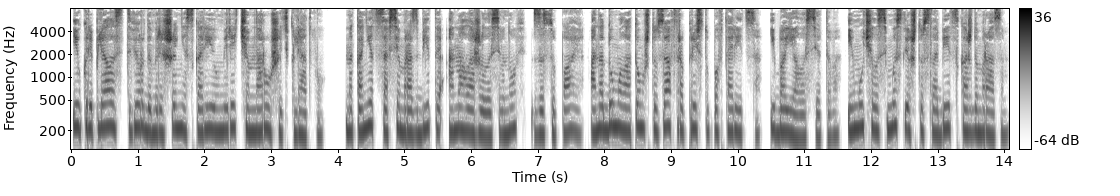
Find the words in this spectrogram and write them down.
и укреплялась в твердом решении скорее умереть, чем нарушить клятву. Наконец, совсем разбитая, она ложилась вновь, засыпая. Она думала о том, что завтра приступ повторится, и боялась этого, и мучилась мыслью, что слабеет с каждым разом,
